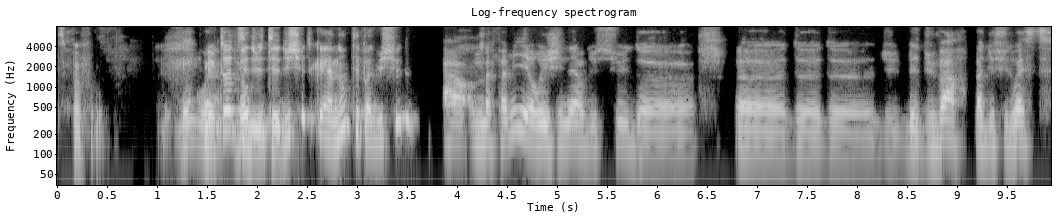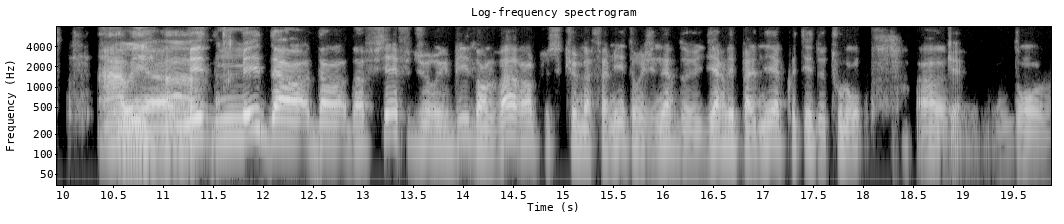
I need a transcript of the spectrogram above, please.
C'est pas faux. Donc Mais toi, t'es Donc, du, sud quand même, non? T'es pas du sud? Alors, ma famille est originaire du sud, euh, euh, de, de- du, du Var, pas du sud-ouest, Ah mais, oui, euh, ah. mais, mais d'un, fief du rugby dans le Var, hein, puisque ma famille est originaire de Hyères-les-Palmiers, à côté de Toulon, hein, dont,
